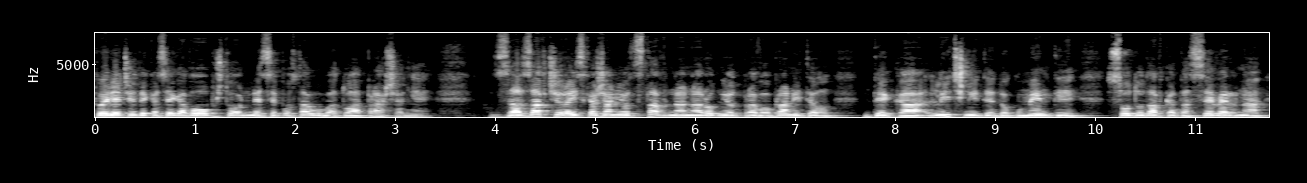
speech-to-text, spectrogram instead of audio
тој рече дека сега воопшто не се поставува тоа прашање. За завчера искажаниот став на народниот правобранител дека личните документи со додавката Северна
